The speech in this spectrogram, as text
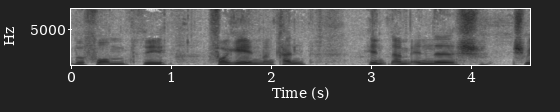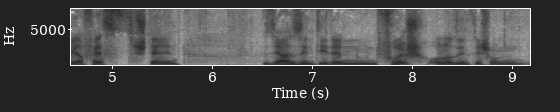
bevor sie vergehen. Man kann hinten am Ende sch schwer feststellen, ja, sind die denn nun frisch oder sind sie schon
